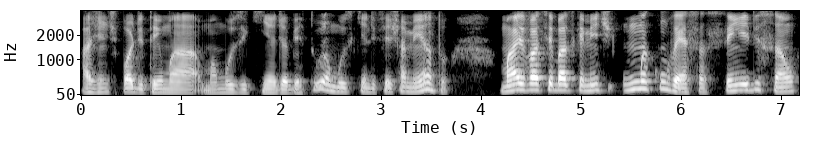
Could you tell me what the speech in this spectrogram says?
A gente pode ter uma, uma musiquinha de abertura, uma musiquinha de fechamento, mas vai ser basicamente uma conversa sem edição,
